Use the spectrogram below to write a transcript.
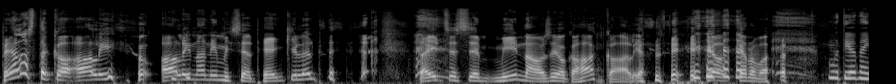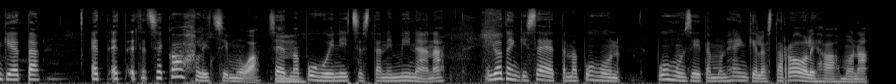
Pelastakaa Ali, Alina nimiseltä henkilöltä. tai itse asiassa se Minna on se, joka hakkaa Alia. Joo, kerro vaan. Mutta jotenkin, että et, et, et, et se kahlitsi mua, se, että Mm. mä puhuin itsestäni minänä. Ja jotenkin se, että mä puhun, puhun siitä mun henkilöstä roolihahmona,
